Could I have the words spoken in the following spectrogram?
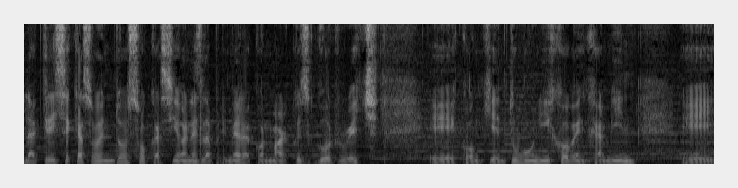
La actriz se casó en dos ocasiones, la primera con Marcus Goodrich, eh, con quien tuvo un hijo, Benjamín, eh,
